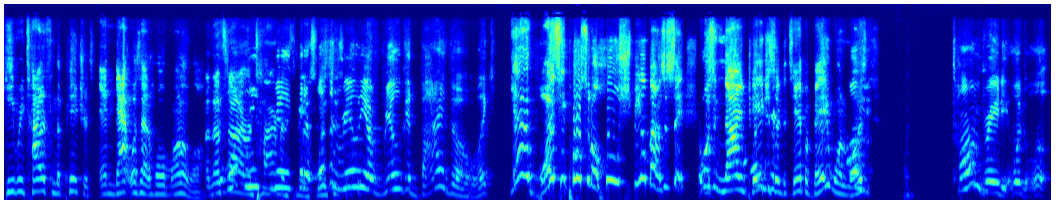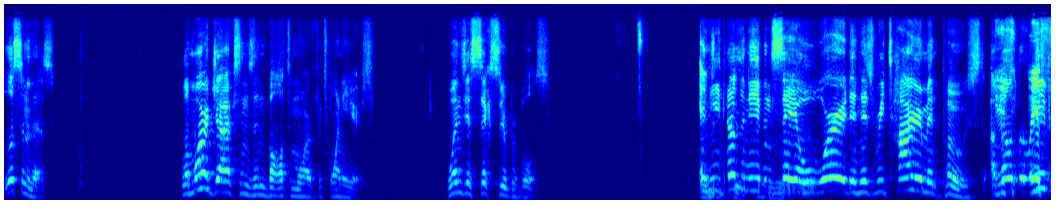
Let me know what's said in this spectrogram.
He retired from the Patriots, and that was that whole monologue. but that's It not a retirement Really, but it wasn't just- really a real goodbye, though. Like, Yeah, it was. He posted a whole spiel about it. Just say it wasn't nine pages like the Tampa Bay one was. Tom Brady. Look, l- listen to this. Lamar Jackson's in Baltimore for 20 years. Wins you six Super Bowls. And he doesn't even say a word in his retirement post about If- the Ravens.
